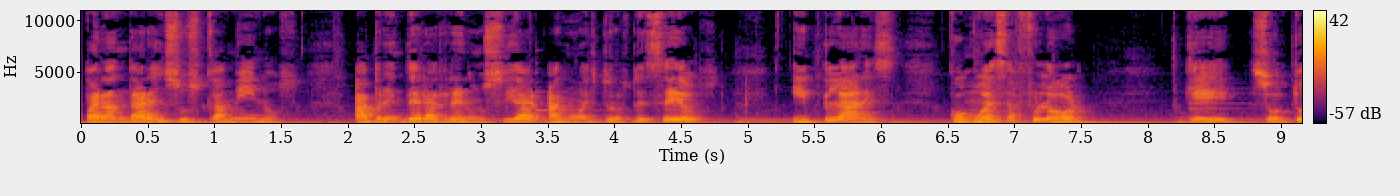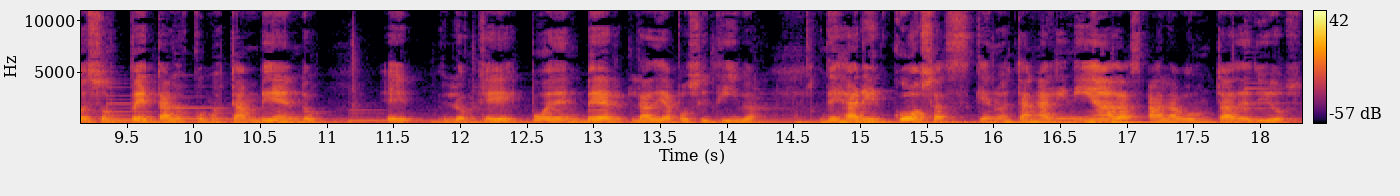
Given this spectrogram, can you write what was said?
para andar en sus caminos, aprender a renunciar a nuestros deseos y planes, como esa flor que soltó esos pétalos, como están viendo eh, los que pueden ver la diapositiva. Dejar ir cosas que no están alineadas a la voluntad de Dios,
